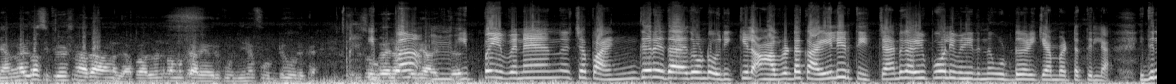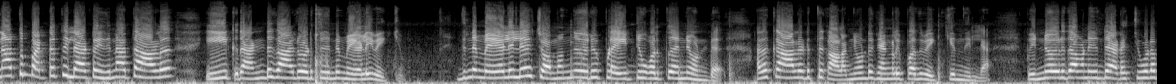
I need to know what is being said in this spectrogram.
ഞങ്ങളുടെ സിറ്റുവേഷൻ അതാണല്ലോ. അപ്പൊ അതുകൊണ്ട് നമുക്കറിയാം ഒരു കുഞ്ഞിനെ ഫുഡ് കൊടുക്കാൻ ഇപ്പൊ ഇവനെ ഇവനെന്ന് വെച്ചാൽ ഭയങ്കര ഇതായതുകൊണ്ട് ഒരിക്കലും അവരുടെ കയ്യിലിരുത്തി ഇച്ചാന്റെ കയ്യിൽ പോലും ഇവനിരുന്ന് ഫുഡ് കഴിക്കാൻ പറ്റത്തില്ല. ഇതിനകത്തും പറ്റത്തില്ല കേട്ടോ. ഇതിനകത്ത് ആൾ ഈ രണ്ട് കാലും എടുത്ത് ഇതിന്റെ മേളിൽ വെക്കും. ഇതിന്റെ മേളിൽ ചുമന്ന ഒരു പ്ലേറ്റ് പോലത്തെ തന്നെ ഉണ്ട്. അതൊക്കെ ആളെടുത്ത് കളഞ്ഞുകൊണ്ട് ഞങ്ങളിപ്പോൾ അത് വെക്കുന്നില്ല. പിന്നെ ഒരു തവണ ഇതിന്റെ ഇടയ്ക്കൂടെ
